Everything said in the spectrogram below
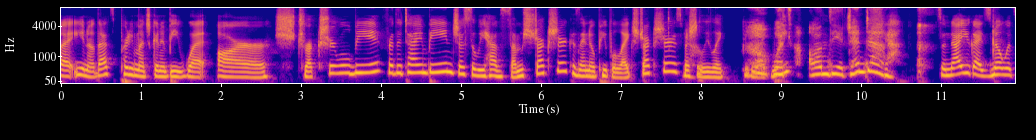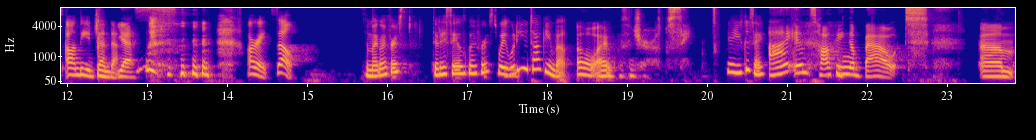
But you know that's pretty much going to be what our structure will be for the time being just so we have some structure because i know people like structure especially like people like me What's on the agenda? Yeah. so now you guys know what's on the agenda Yes. all right so am i going first did i say i was going first wait what are you talking about oh, I wasn't sure I was supposed to say. yeah you can say I am talking about um,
